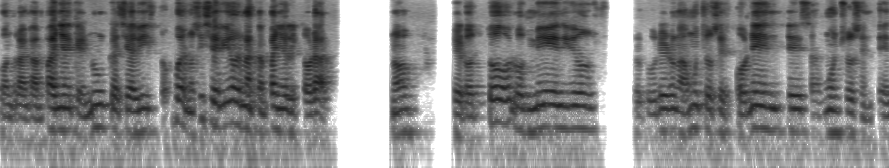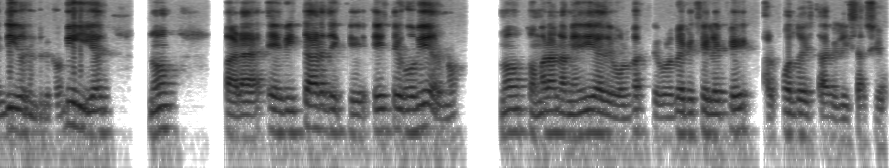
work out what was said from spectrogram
contracampaña que nunca se ha visto, bueno, sí se vio en la campaña electoral, ¿no? Pero todos los medios recurrieron a muchos exponentes, a muchos entendidos, entre comillas, ¿no? Para evitar de que este gobierno, ¿no? Tomara la medida de volver, de volver el GLP al fondo de estabilización.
